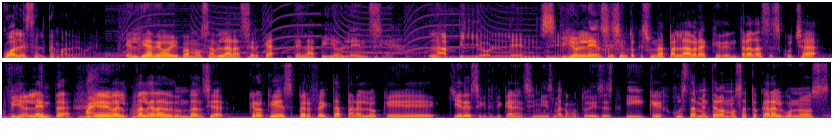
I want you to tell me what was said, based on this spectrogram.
¿Cuál es el tema de hoy? El día de hoy vamos a hablar acerca de la violencia. La violencia. Violencia siento que es una palabra que de entrada se escucha violenta, eh, val- valga la redundancia. Creo que es perfecta para lo que quiere significar en sí misma, como tú dices, y que justamente vamos a tocar algunos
